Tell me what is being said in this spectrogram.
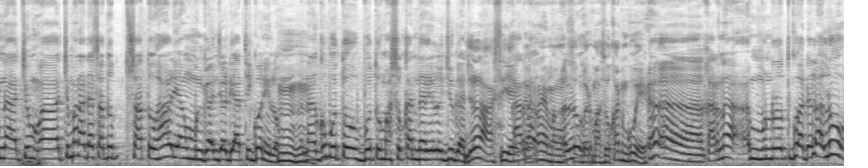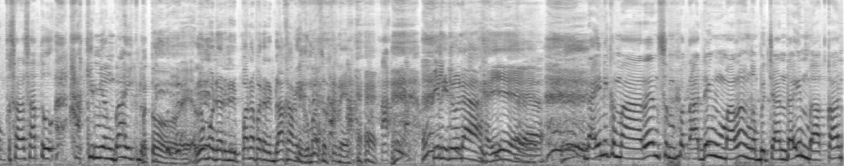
Nah, cum, uh, cuman ada satu satu hal yang mengganjal di hati gue nih loh. Nah, gue butuh butuh masukan dari lu juga. nih. Jelas sih ya karena, emang lu- sumber masukan gue. Heeh, karena menurut gue adalah lu salah satu hakim yang baik loh. Betul. Lu mau dari depan apa dari belakang nih gue masukin ya? Pilih dulu dah. Iya. Nah ini kemarin sempet ada yang malah ngebecandain bahkan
